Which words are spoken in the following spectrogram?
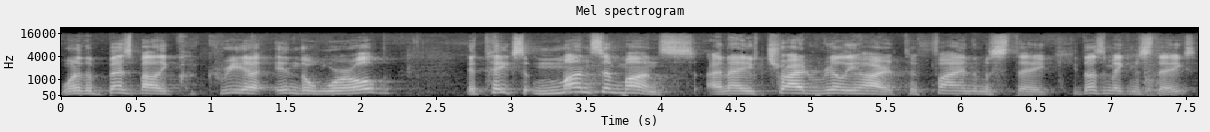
one of the best Bali Kriya in the world. It takes months and months, and I tried really hard to find a mistake. He doesn't make mistakes.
